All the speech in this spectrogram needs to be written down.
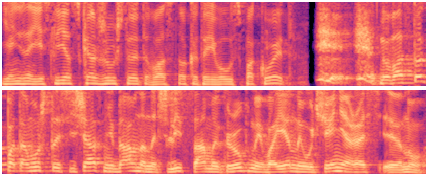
Я не знаю, если я скажу, что это Восток, это его успокоит. ну, Восток, потому что сейчас недавно начались самые крупные военные учения э, ну,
